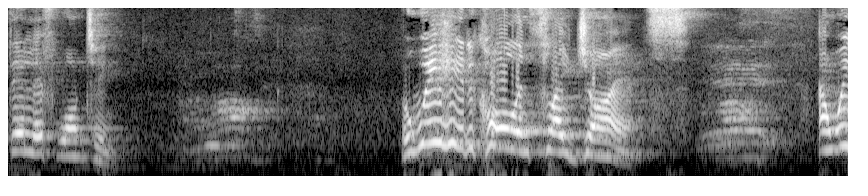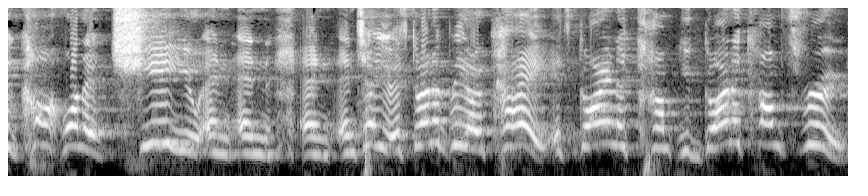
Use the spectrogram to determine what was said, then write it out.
they're left wanting. But we're here to call and slay giants. Yes. And we can't want to cheer you and, and, and, and tell you it's going to be okay. It's going to come, you're going to come through.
